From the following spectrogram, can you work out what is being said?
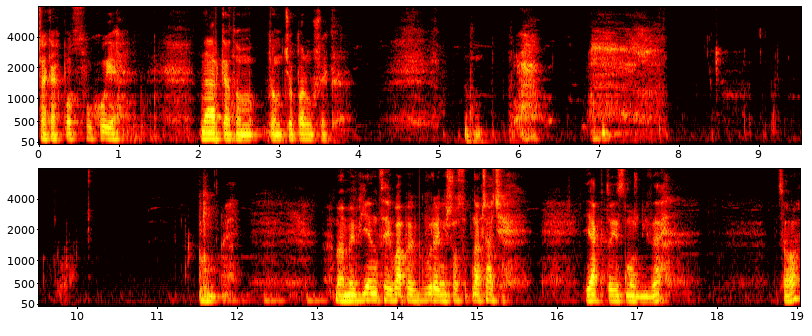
Krzakach podsłuchuję narka tą, tą ciopaluszek. Mamy więcej łapek w górę niż osób na czacie. Jak to jest możliwe? Co?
